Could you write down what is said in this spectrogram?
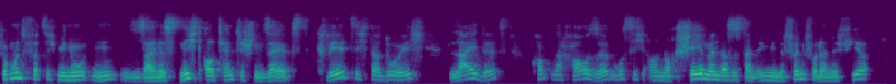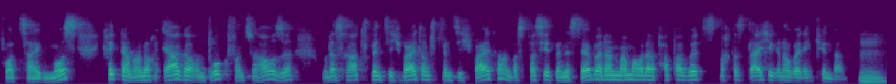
45 Minuten seines nicht authentischen Selbst, quält sich dadurch, leidet, kommt nach Hause, muss sich auch noch schämen, dass es dann irgendwie eine 5 oder eine 4 vorzeigen muss, kriegt dann auch noch Ärger und Druck von zu Hause und das Rad spinnt sich weiter und spinnt sich weiter. Und was passiert, wenn es selber dann Mama oder Papa wird? Es macht das Gleiche genau bei den Kindern. Mhm.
